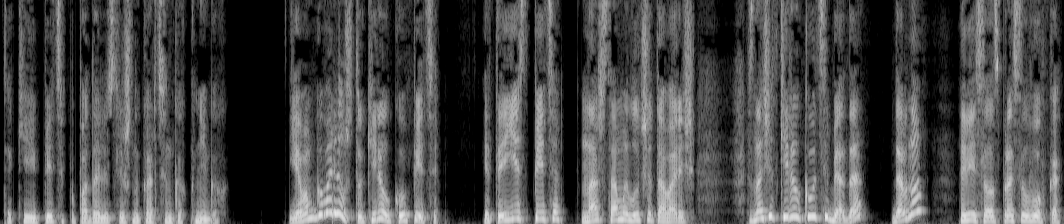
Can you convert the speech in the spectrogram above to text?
Такие Пети попадались лишь на картинках в книгах. «Я вам говорил, что Кириллка у Пети. Это и есть Петя, наш самый лучший товарищ. Значит, Кириллка у тебя, да? Давно?» — весело спросил Вовка.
